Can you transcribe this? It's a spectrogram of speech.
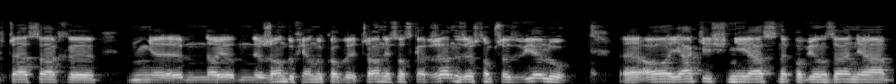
w czasach no, rządów Janukowycza. On jest oskarżany zresztą przez wielu o jakieś niejasne powiązania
